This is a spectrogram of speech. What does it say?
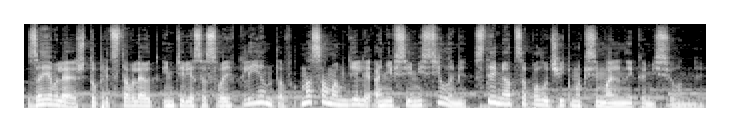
Заявляя, что представляют интересы своих клиентов, на самом деле они всеми силами стремятся получить максимальные комиссионные.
